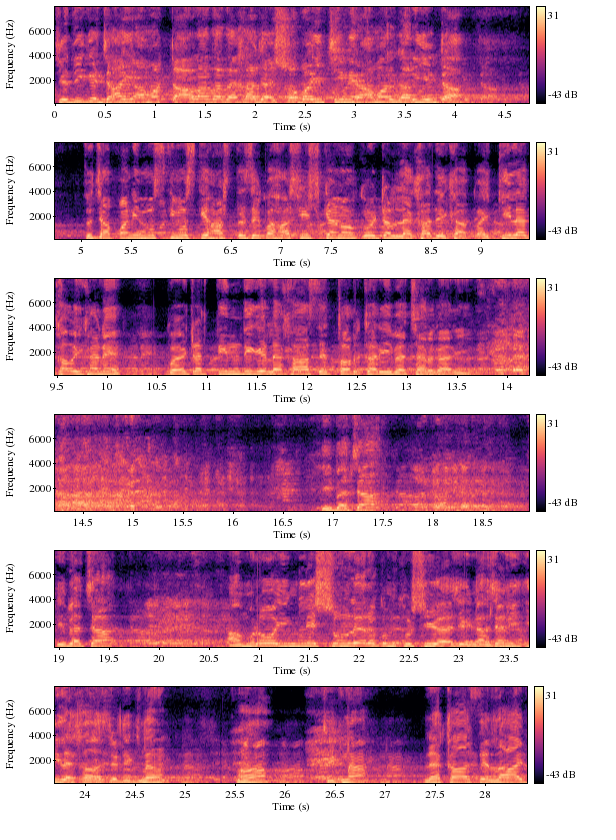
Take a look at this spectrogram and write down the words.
যেদিকে যাই, আমারটা আলাদা দেখা যায়। সবাই চিনে আমার গাড়ি এটা। তো জাপানি মুস্কি মুস্কি হাসতেছে হাসিস কেন? কয়টার লেখা দেখা। কয়, কি লেখা ওইখানে? কয়টার তিন দিকে লেখা আছে, তরকারি বেচার গাড়ি। কি বেচা? কি বেচা? আমরাও ইংলিশ শুনলে এরকম খুশি হয়ে যাই না জানি কি লেখা আছে, ঠিক না? হ্যাঁ? ঠিক না? লেখা আছে, লাইফ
